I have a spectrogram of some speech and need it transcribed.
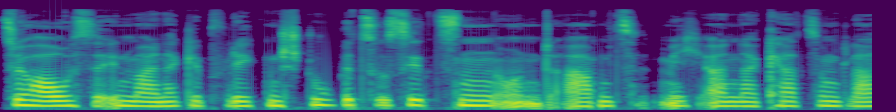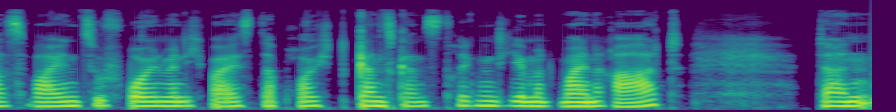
zu Hause in meiner gepflegten Stube zu sitzen und abends mich an einer Kerze und Glas Wein zu freuen, wenn ich weiß, da bräuchte ganz, ganz dringend jemand meinen Rat. Dann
